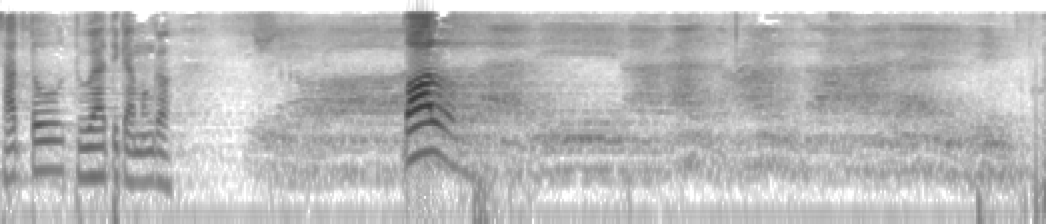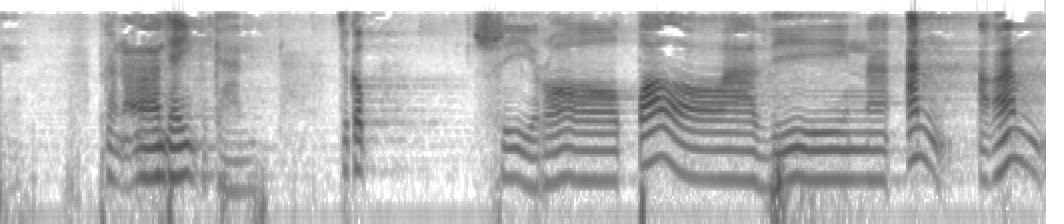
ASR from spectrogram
satu dua tiga monggo tol bukan anjay bukan cukup sirotol ladzina am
